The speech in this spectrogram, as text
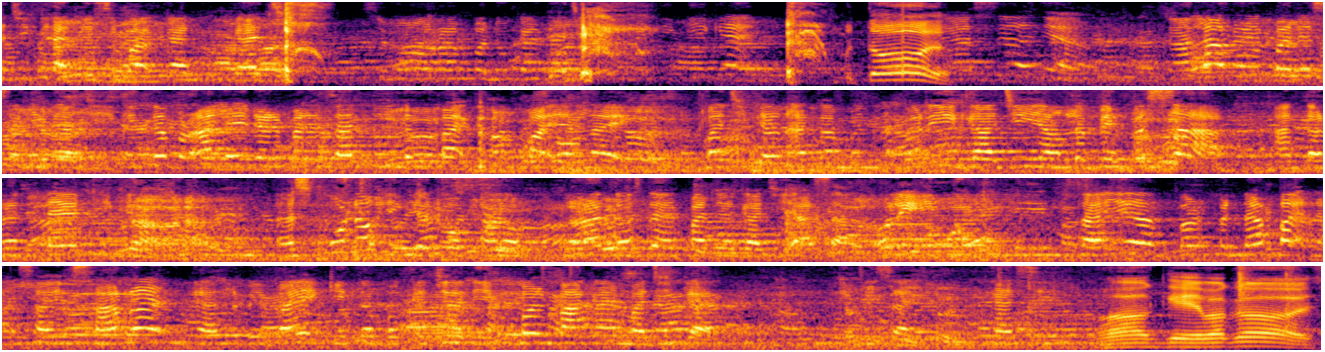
haji kan disebabkan gaji. Semua orang perlukan gaji tinggi kan? Betul. Biasanya kalau daripada segi gaji, kita beralih daripada satu tempat ke tempat yang lain. Majikan akan memberi gaji yang lebih besar antara 10 hingga eh, 10 hingga 20 peratus daripada gaji asal. Oleh itu, saya berpendapat dan saya sarankan lebih baik kita bekerja di pelbagai majikan. Itu saja. Terima kasih. Okey, bagus.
